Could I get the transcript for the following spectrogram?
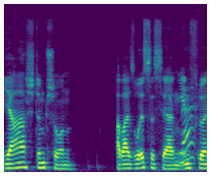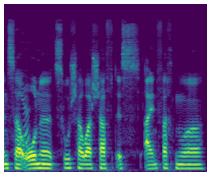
Ja, stimmt schon. Aber so ist es ja. Ein Ja, Influencer ja. ohne Zuschauerschaft ist einfach nur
